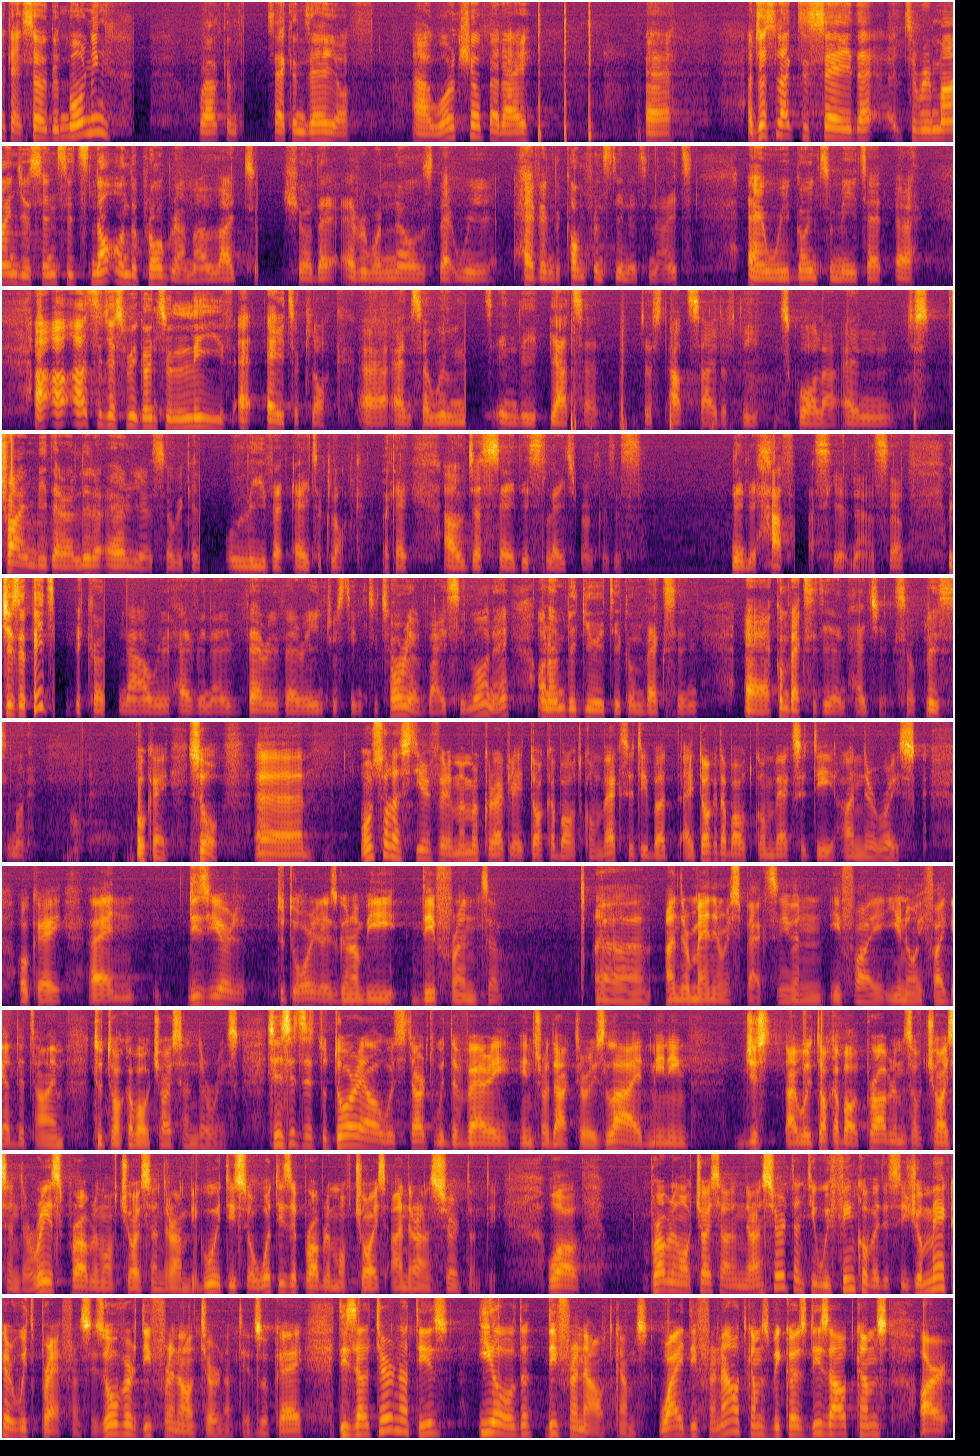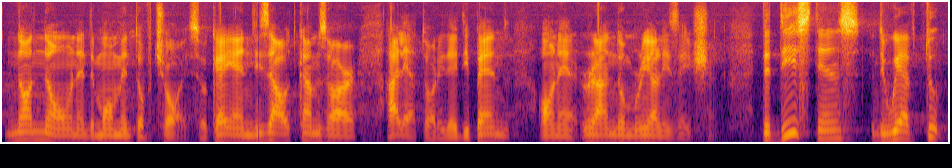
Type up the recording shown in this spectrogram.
Okay, so good morning. Welcome to the second day of our workshop. And I, uh, I'd just like to say that, to remind you, since it's not on the program, I'd like to make sure that everyone knows that we're having the conference dinner tonight. And we're going to meet at, uh, I, I, suggest we're going to leave at 8 o'clock. Uh, and so we'll meet in the piazza just outside of the scuola and just try and be there a little earlier so we can all leave at 8 o'clock. Okay, I'll just say this later on because it's nearly half of us here now, so, which is a pity because now we're having a very, very interesting tutorial by Simone on ambiguity, convexing, uh, convexity and hedging. So please, Simone. Okay, so uh, also last year, if I remember correctly, I talked about convexity, but I talked about convexity under risk. Okay, uh, and this year tutorial is going to be different uh, uh, under many respects, even if I, you know, if I get the time to talk about choice under risk. Since it's a tutorial, we'll start with the very introductory slide, meaning just I will talk about problems of choice under risk, problem of choice under ambiguity. So what is a problem of choice under uncertainty? Well, problem of choice under uncertainty, we think of a decision maker with preferences over different alternatives, okay? These alternatives yield different outcomes. Why different outcomes? Because these outcomes are not known at the moment of choice, okay? And these outcomes are aleatory. They depend on a random realization. The distance, we have two,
